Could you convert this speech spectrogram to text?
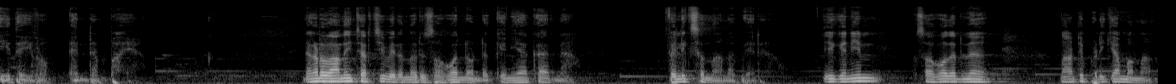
ഈ ദൈവം എന്റെ അമ്പായ ഞങ്ങളുടെ റാന്നി ചർച്ചിൽ വരുന്ന ഒരു സഹോദരനുണ്ട് കെനിയാക്കാരനാണ് ഫെലിക്സ് എന്നാണ് പേര്. ഈ കെനിയൻ സഹോദരന് നാട്ടിൽ പഠിക്കാൻ വന്നാണ്.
